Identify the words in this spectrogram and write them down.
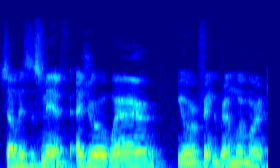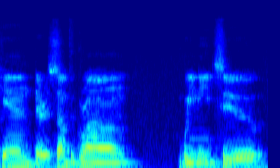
So, Mr. Smith, as you're aware, your fingerprint were working. There is something wrong. We need to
